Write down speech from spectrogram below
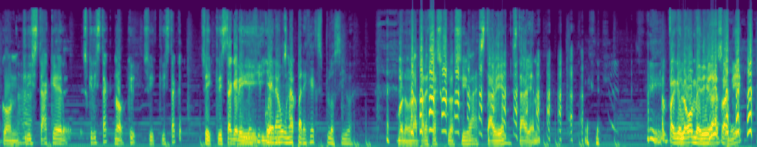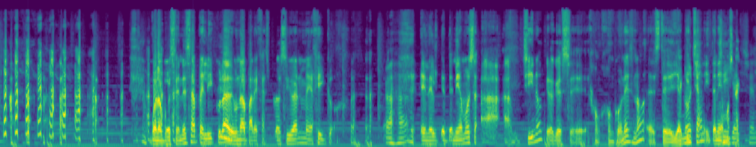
con. Chris Tucker. ¿Es Chris Tucker? No, Chris- sí, Chris Tucker. Sí, Chris Tucker En y, México era una pareja explosiva. Bueno, una pareja explosiva, está bien, está bien. Para que luego me digas a mí. Bueno, pues en esa película de una pareja explosiva en México, Ajá. en el que teníamos a, a un chino, creo que es eh, hong- hongkonés, ¿no? Este Jackie No, Chan, y sí, teníamos a, Chan.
